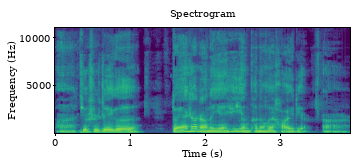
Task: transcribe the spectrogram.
啊，就是这个短线上涨的延续性可能会好一点啊。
